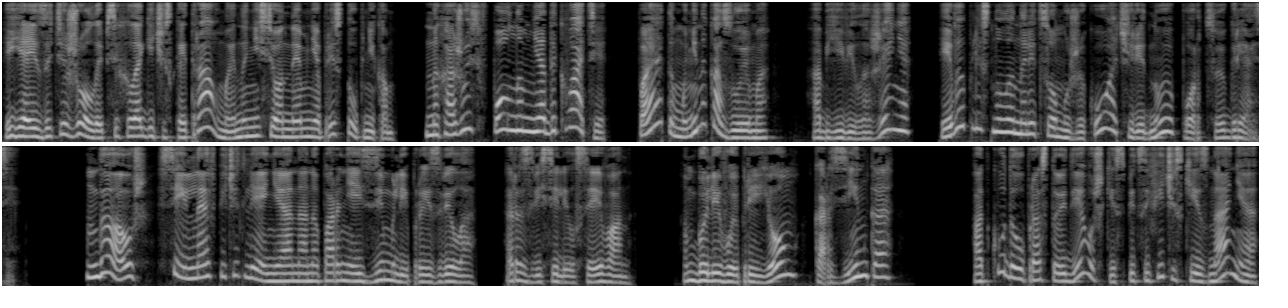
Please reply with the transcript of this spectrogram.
и я из-за тяжелой психологической травмы, нанесенной мне преступником, нахожусь в полном неадеквате, поэтому ненаказуемо», — объявила Женя и выплеснула на лицо мужику очередную порцию грязи. «Да уж, сильное впечатление она на парней с земли произвела», — развеселился Иван. «Болевой прием, корзинка». Откуда у простой девушки специфические знания,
